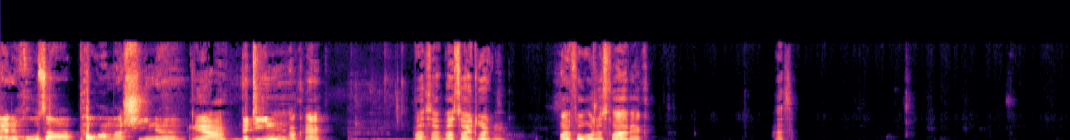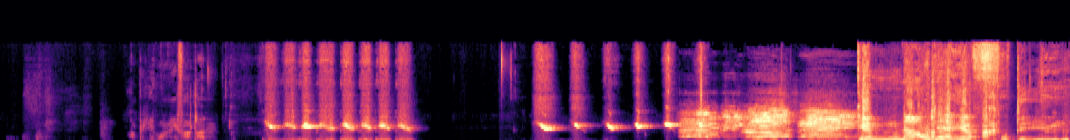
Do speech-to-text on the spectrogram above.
deine rosa Powermaschine Ja. bedienen. Okay. Was soll, was soll ich drücken? Euphorisches Feuerwerk? Was? Hab ich immer nicht verstanden. Genau der Herr Ach, den.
